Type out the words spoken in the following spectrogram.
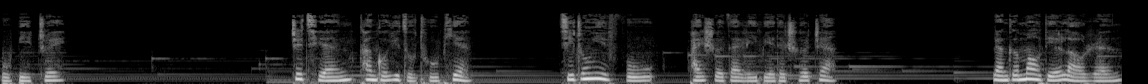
不必追。之前看过一组图片，其中一幅拍摄在离别的车站，两个耄耋老人，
